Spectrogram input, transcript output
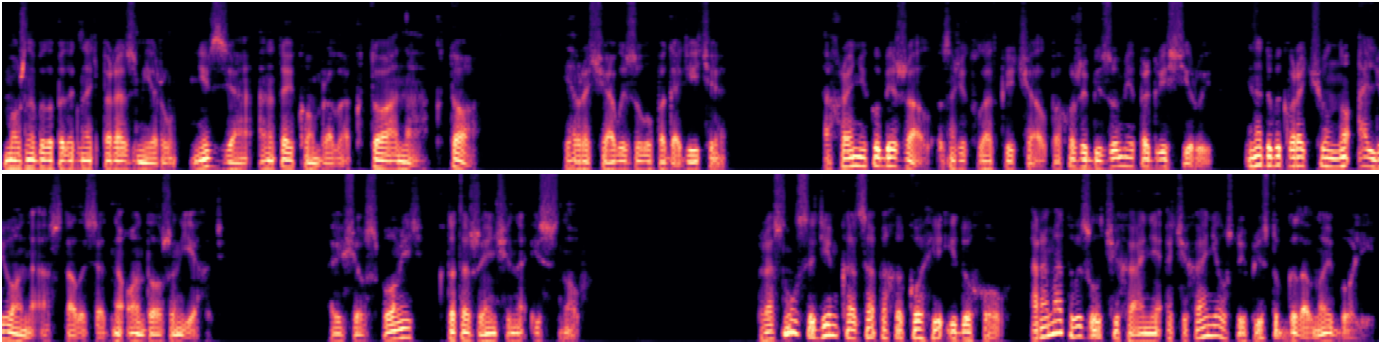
Можно было подогнать по размеру. Нельзя, она тайком брала. Кто она? Кто? Я врача вызову, погодите. Охранник убежал, значит, Влад кричал. Похоже, безумие прогрессирует. Не надо бы к врачу, но Алена осталась одна, он должен ехать. А еще вспомнить, кто-то женщина из снов. Проснулся Димка от запаха кофе и духов. Аромат вызвал чихание, а чихание — острый приступ головной боли.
